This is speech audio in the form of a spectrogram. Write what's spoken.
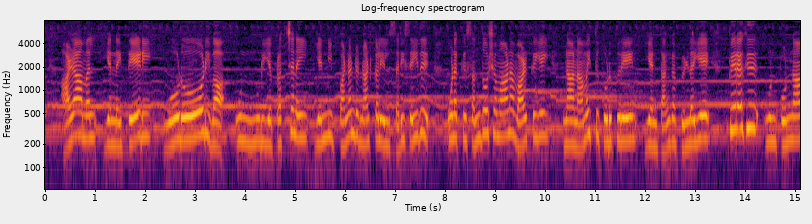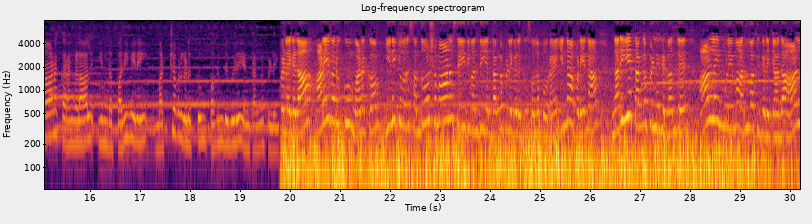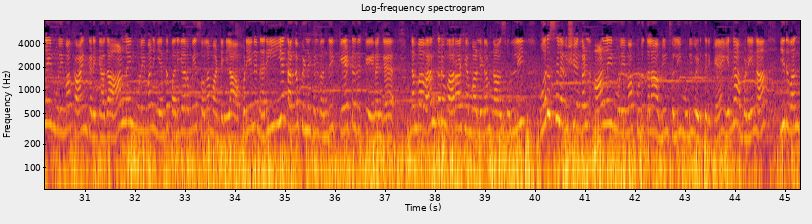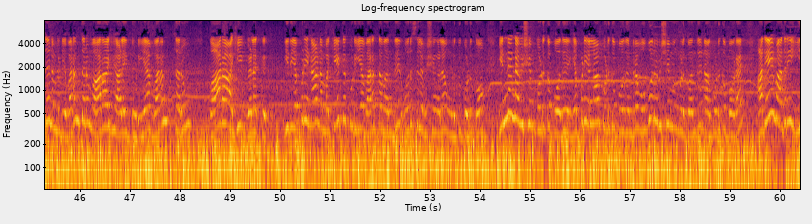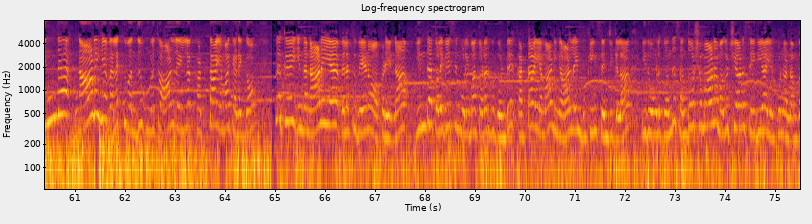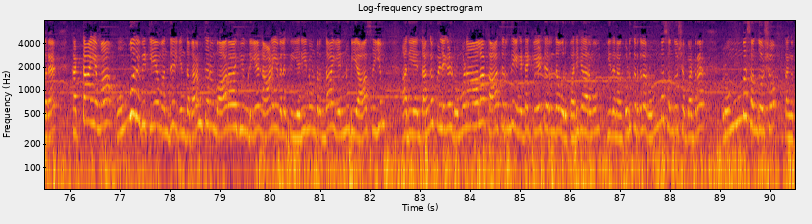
அழாமல் என்னை தேடி ஓடோடி வா. உன்னுடைய பிரச்சனை எண்ணி பன்னெண்டு நாட்களில் சரி செய்து உனக்கு சந்தோஷமான வாழ்க்கையை நான் அமைத்து கொடுக்கிறேன் என் தங்க பிள்ளையே. பிறகு உன் பொன்னான கரங்களால் இந்த பதிவினை மற்றவர்களுக்கும் பகிர்ந்துவிடு என் தங்க பிள்ளை. பிள்ளைகளா அனைவருக்கும் வணக்கம். இன்னைக்கு ஒரு சந்தோஷமான செய்தி வந்து என் தங்க பிள்ளைகளுக்கு சொல்ல போறேன். என்ன அப்படின்னா நிறைய தங்க பிள்ளைகள் வந்து ஆன்லைன் மூலயமா அருள்வாக்கு கிடைக்காதா ஆன்லைன் மூலயமா காயின் கிடைக்காதா ஆன்லைன் மூலயமா நீங்க எந்த பரிகாரமே சொல்ல மாட்டீங்களா அப்படின்னு நிறைய தங்க பிள்ளைகள் வந்து கேட்டதுக்கு இணங்க நம்ம வரம் தரும் வாராகி அம்பாளிடம் நான் சொல்லி ஒரு சில விஷயங்கள் ஆன்லைன் மூலயமா கொடுக்கலாம் அப்படின்னு சொல்லி முடிவு எடுத்திருக்கேன். என்ன அப்படின்னா இது வந்து நம்மளுடைய வரம் தரும் வாராகி ஆலயத்துடைய வரம் தரும் வாராகி விளக்கு. இது எப்படின்னா நம்ம கேட்கக்கூடிய வரத்தை வந்து ஒரு சில விஷயங்களை உங்களுக்கு கொடுக்கும். என்னென்ன விஷயம் கொடுக்க போகுது எப்படியெல்லாம் கொடுக்க போகுதுன்ற ஒவ்வொரு விஷயம் உங்களுக்கு வந்து நான் கொடுக்க போகிறேன் அதே மாதிரி இந்த நாணய விளக்கு வந்து உங்களுக்கு ஆன்லைனில் கட்டாயமாக கிடைக்கும். உங்களுக்கு இந்த நாணய விளக்கு வேணும் அப்படின்னா இந்த தொலைபேசியின் மூலிமா தொடர்பு கொண்டு கட்டாயமா நீங்க ஆன்லைன் புக்கிங் செஞ்சுக்கலாம். இது உங்களுக்கு வந்து சந்தோஷமான மகிழ்ச்சியான செய்தியா இருக்கும்னு நான் நம்புறேன். கட்டாயமா ஒவ்வொரு வீட்லயும் வந்து இந்த வரம் தரும் வாராகியுடைய நாணய விளக்கு எரியணுன்றது தான் என்னுடைய ஆசையும். அது என் தங்க பிள்ளைகள் ரொம்ப நாளா காத்திருந்து என்கிட்ட கேட்டிருந்த ஒரு பரிகாரமும் இதை நான் கொடுக்கறதுல ரொம்ப சந்தோஷப்படுறேன். ரொம்ப சந்தோஷம் தங்க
